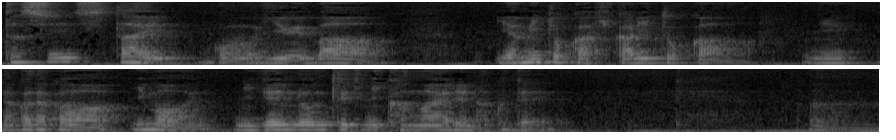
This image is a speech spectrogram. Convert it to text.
私自体を言えば闇とか光とかになかなか今は二元論的に考えれなくてうーん。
